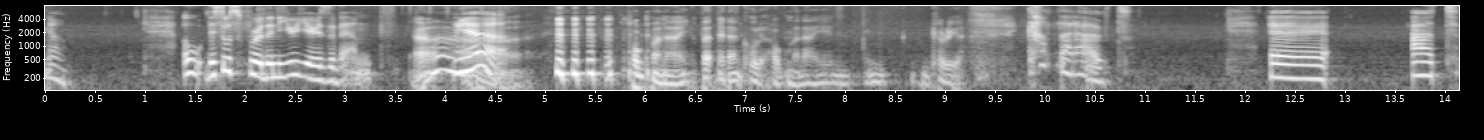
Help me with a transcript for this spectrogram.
no oh this was for the new year's event Ah. Yeah. Hogmanay. But they don't call it Hogmanay in, in Korea. cut that out uh, at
